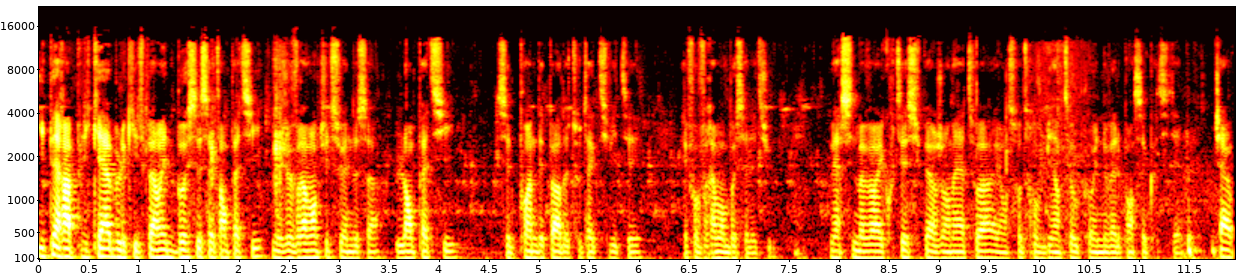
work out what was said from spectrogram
hyper applicable qui te permet de bosser cette empathie. Mais je veux vraiment que tu te souviennes de ça. L'empathie, c'est le point de départ de toute activité. Il faut vraiment bosser là-dessus. Merci de m'avoir écouté, super journée à toi et on se retrouve bientôt pour une nouvelle pensée quotidienne. Ciao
